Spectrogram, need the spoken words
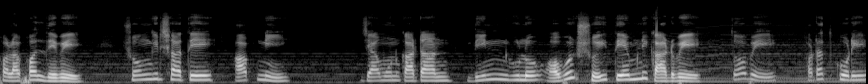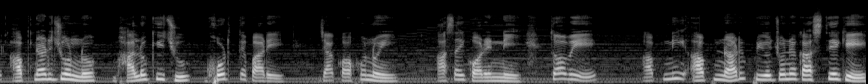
ফলাফল দেবে। সঙ্গীর সাথে আপনি যেমন কাটান দিনগুলো অবশ্যই তেমনি কাটবে। তবে হঠাৎ করে আপনার জন্য ভালো কিছু ঘটতে পারে। যা কখনোই আশাই করেননি। তবে আপনি আপনার প্রিয়জনের কাছ থেকে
